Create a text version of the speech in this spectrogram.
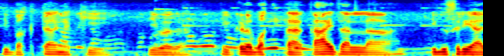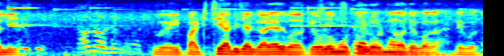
ती बघता नक्की. ही बघा इकडं बघता. काय चालला? ही दुसरी आली. बघा ही पाठची आधीच्या गळ्यात बघा केवढं मोठं लोडणं होतं बघा. ते बघा.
